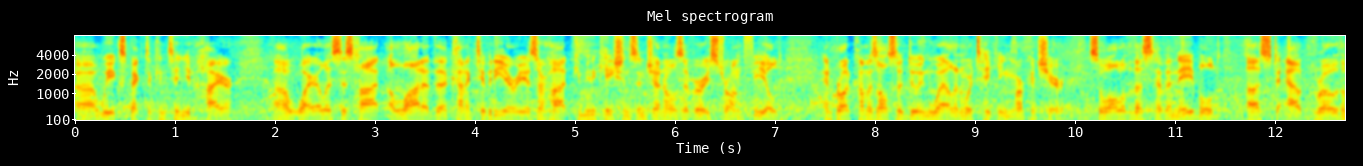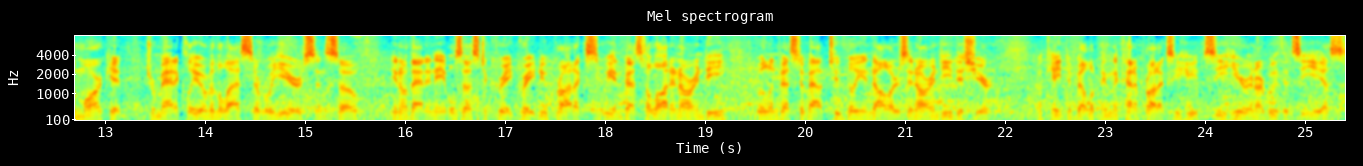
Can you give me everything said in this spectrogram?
Uh, we expect to continue to hire. Uh, wireless is hot, a lot of the connectivity areas are hot, communications in general is a very strong field, and Broadcom is also doing well and we're taking market share. So all of this have enabled us to outgrow the market dramatically over the last several years, and so you know that enables us to create great new products. We invest a lot in R&D. We'll invest about $2 billion in R&D this year okay, developing the kind of products you see here in our booth at CES.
